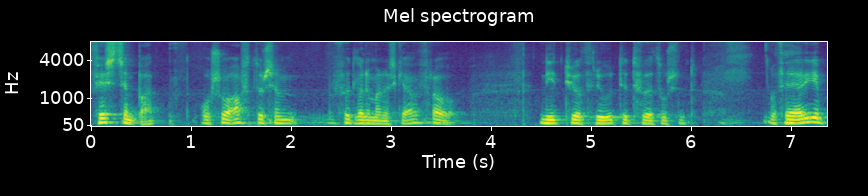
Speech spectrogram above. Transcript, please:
fyrst sem barn og svo aftur sem fullari manneskja frá 93 til 2000 og þegar ég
